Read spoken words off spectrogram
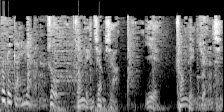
会被感染。昼窗帘降下，夜窗帘卷起，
